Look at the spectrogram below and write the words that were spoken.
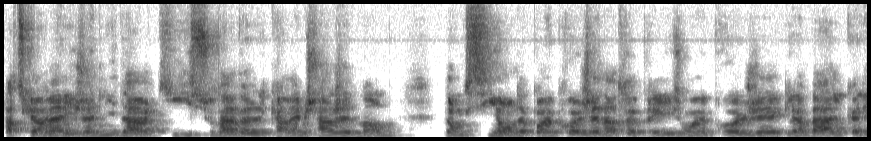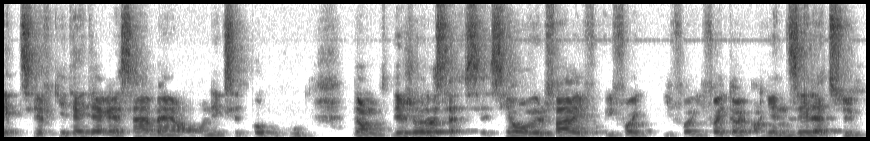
particulièrement les jeunes leaders qui souvent veulent quand même changer le monde. Donc, si on n'a pas un projet d'entreprise ou un projet global, collectif qui est intéressant, ben on n'excite pas beaucoup. Donc, déjà là, si on veut le faire, il faut, il faut, il faut, il faut être organisé là-dessus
